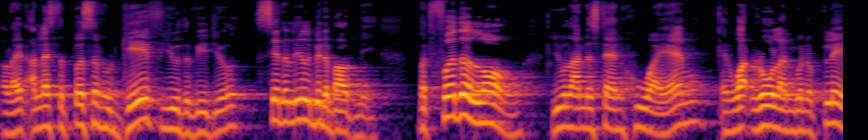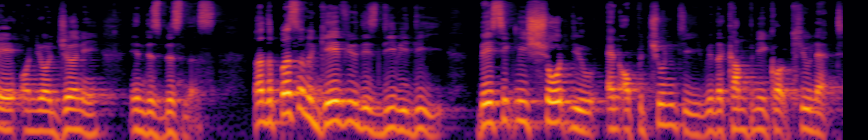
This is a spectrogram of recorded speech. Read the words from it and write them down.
alright, unless the person who gave you the video said a little bit about me. But further along, you will understand who I am and what role I'm going to play on your journey in this business. Now, the person who gave you this DVD basically showed you an opportunity with a company called QNet.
